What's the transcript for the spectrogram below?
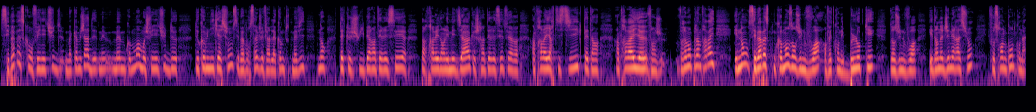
c'est pas parce qu'on fait une étude, bah, comme Jade, même, comme moi, moi je fais une étude de, de communication, c'est pas pour ça que je vais faire de la com toute ma vie. Non, peut-être que je suis hyper intéressée euh, par travailler dans les médias, que je serais intéressée de faire euh, un travail artistique, peut-être un, travail, euh, enfin, je- vraiment plein de travail. Et non, c'est pas parce qu'on commence dans une voie, en fait, qu'on est bloqué dans une voie. Et dans notre génération, il faut se rendre compte qu'on a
